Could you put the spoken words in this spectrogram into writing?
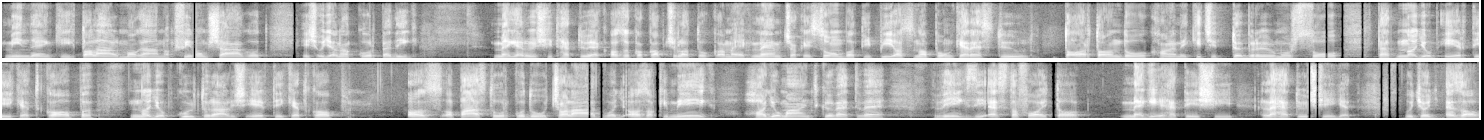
mindenki talál magának finomságot, és ugyanakkor pedig megerősíthetőek azok a kapcsolatok, amelyek nem csak egy szombati piacnapon keresztül tartandók, hanem egy kicsit többről most szó, tehát nagyobb értéket kap, nagyobb kulturális értéket kap az a pásztorkodó család, vagy az, aki még hagyományt követve végzi ezt a fajta megélhetési lehetőséget. Úgyhogy ez az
